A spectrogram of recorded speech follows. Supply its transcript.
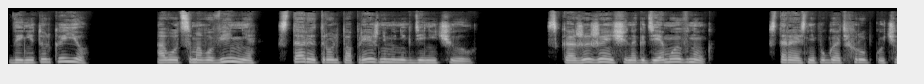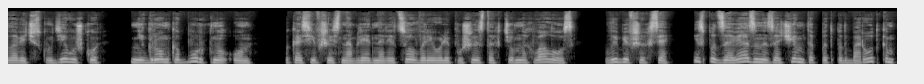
да и не только ее. А вот самого Винни старый тролль по-прежнему нигде не чуял. «Скажи, женщина, где мой внук?» Стараясь не пугать хрупкую человеческую девушку, Негромко буркнул он, покосившись на бледное лицо в ореоле пушистых темных волос, выбившихся из-под завязанной зачем-то под подбородком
